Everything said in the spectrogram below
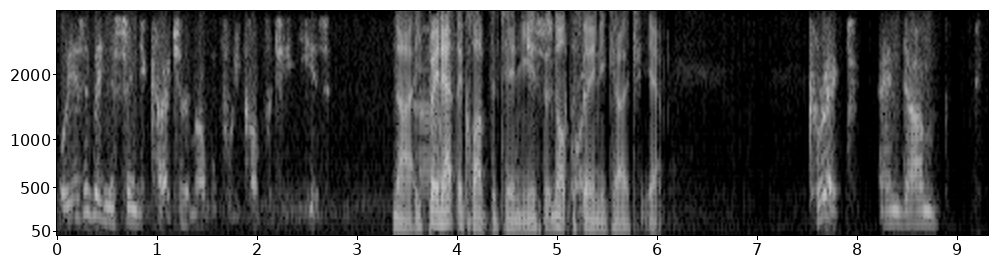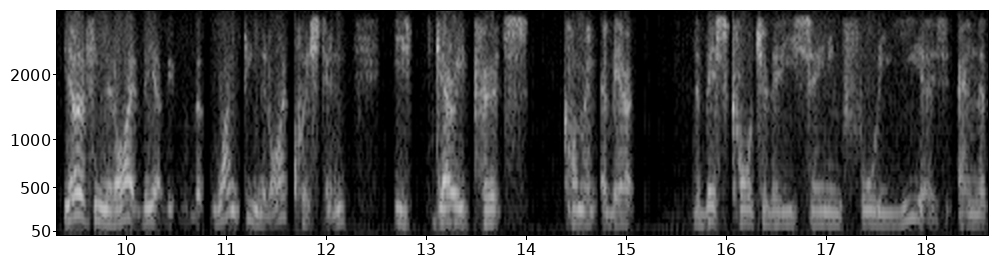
Well, he hasn't been the senior coach of the Melbourne Footy Club for 10 years. No, he's been at the club for 10 years, but not the senior coach. Yeah. Correct. And um, the other thing that I, the, the one thing that I question is Gary Pert's comment about the best culture that he's seen in 40 years, and that,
